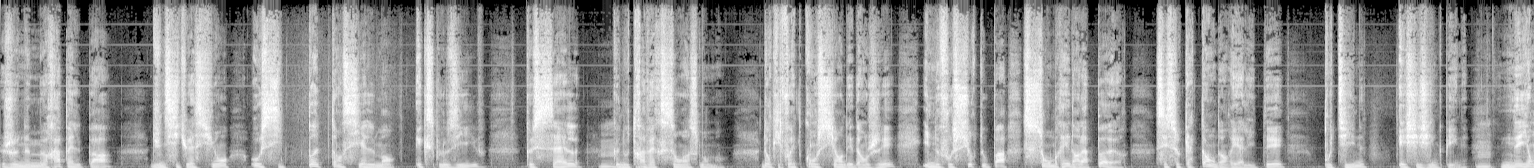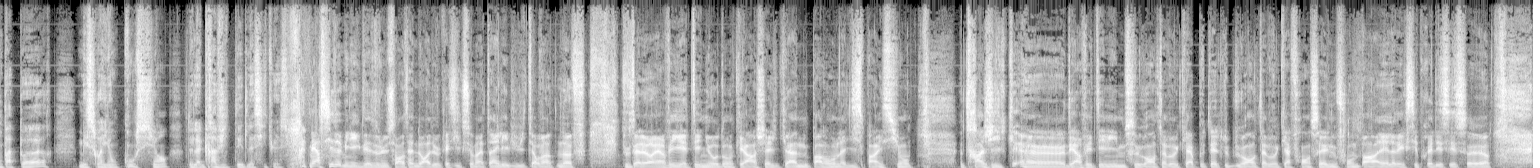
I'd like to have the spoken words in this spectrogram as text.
je ne me rappelle pas d'une situation aussi potentiellement explosive que celle hmm. que nous traversons en ce moment. Donc il faut être conscient des dangers, il ne faut surtout pas sombrer dans la peur. C'est ce qu'attendent en réalité Poutine et Xi Jinping. Hmm. N'ayons pas peur, mais soyons conscients de la gravité de la situation. Merci Dominique d'être venu sur l'antenne de Radio Classique ce matin. Il est 8h29. Tout à l'heure, Hervé Yettegno donc, et Rachel Kahn nous parleront de la disparition tragique euh, d'Hervé Ténim, ce grand avocat, peut-être le plus grand avocat français. Nous ferons le parallèle avec ses prédécesseurs.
